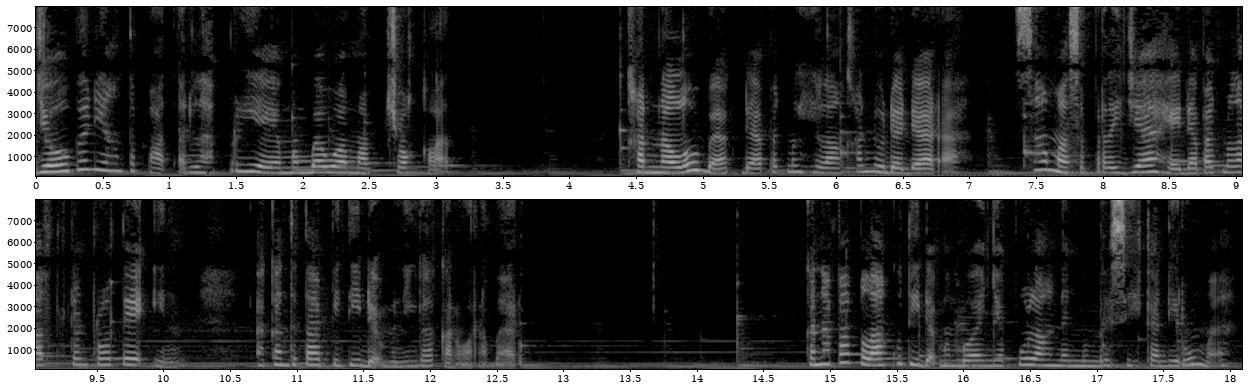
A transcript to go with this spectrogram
Jawaban yang tepat adalah pria yang membawa map coklat. Karena lobak dapat menghilangkan noda darah, sama seperti jahe dapat melarutkan protein, akan tetapi tidak meninggalkan warna baru. Kenapa pelaku tidak membawanya pulang dan membersihkan di rumah?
